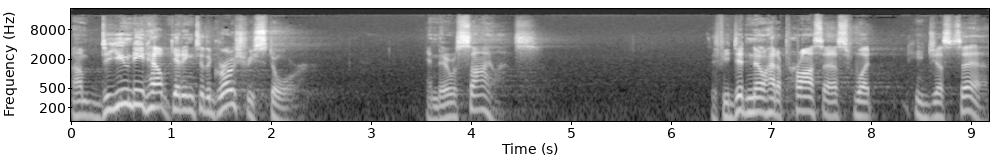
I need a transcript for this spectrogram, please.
Um, do you need help getting to the grocery store? And there was silence. If he didn't know how to process what he just said.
